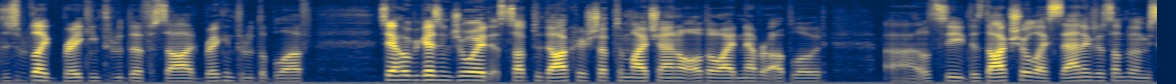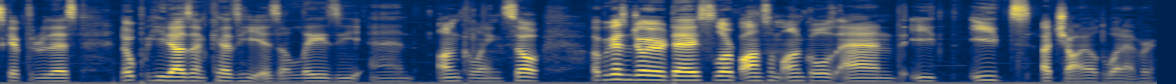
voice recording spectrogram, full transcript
just like breaking through the facade, breaking through the bluff. So yeah, I hope you guys enjoyed. Sub to Doctor, sub to my channel, although I'd never upload. Uh, let's see, does Dokk show like standings or something? Let me skip through this. Nope, he doesn't because he is a lazy and uncling. So, hope you guys enjoy your day. Slurp on some uncles and eat eat a child, whatever.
